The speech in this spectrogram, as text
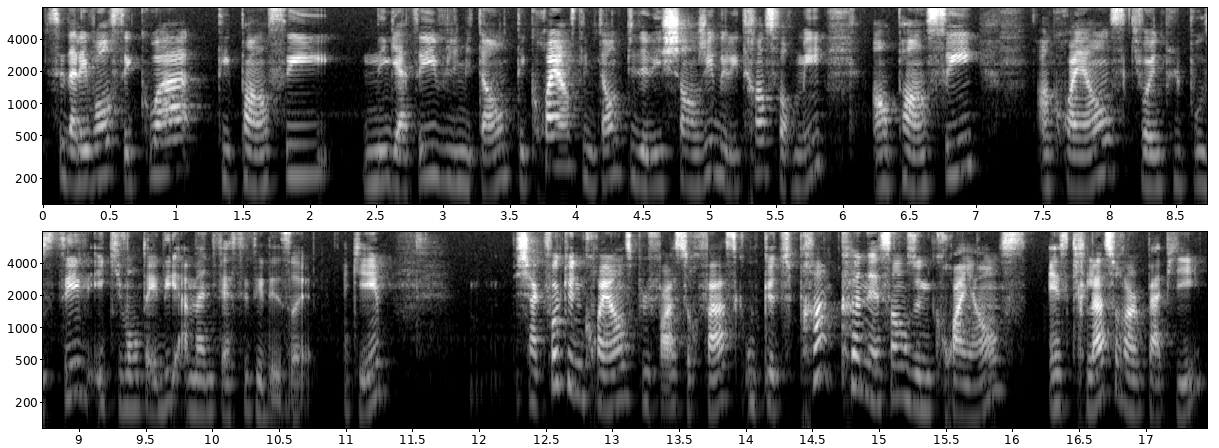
c'est d'aller voir c'est quoi tes pensées négatives, limitantes, tes croyances limitantes, puis de les changer, de les transformer en pensées, en croyances qui vont être plus positives et qui vont t'aider à manifester tes désirs. OK? Chaque fois qu'une croyance peut faire surface ou que tu prends connaissance d'une croyance, inscris-la sur un papier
